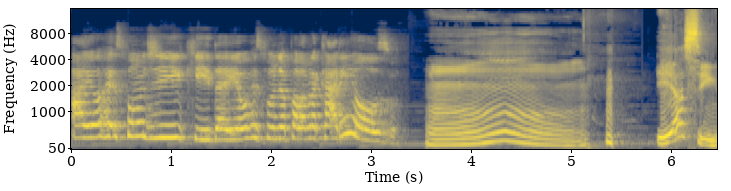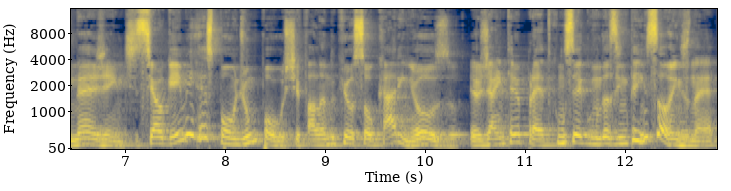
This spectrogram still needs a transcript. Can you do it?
Aí eu respondi que daí eu respondi a palavra carinhoso. Hum. E assim, né, gente? Se alguém me responde um post falando que eu sou carinhoso, eu já interpreto com segundas intenções, né?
